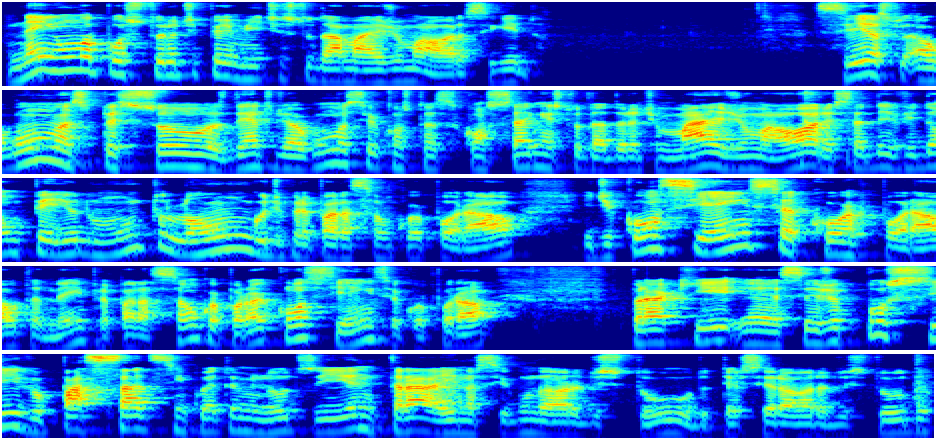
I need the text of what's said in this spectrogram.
Nenhuma postura te permite estudar mais de uma hora seguida. Se as, algumas pessoas, dentro de algumas circunstâncias, conseguem estudar durante mais de uma hora, isso é devido a um período muito longo de preparação corporal e de consciência corporal também, preparação corporal e consciência corporal, para que é, seja possível passar de 50 minutos e entrar aí na segunda hora de estudo, terceira hora de estudo,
